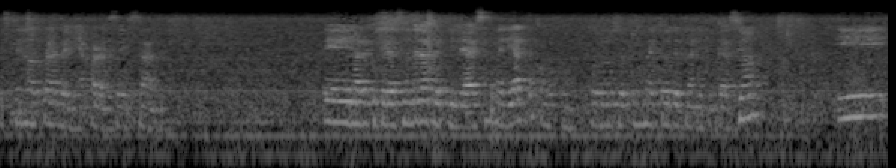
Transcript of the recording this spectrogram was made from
Este Nortran venía para 6 años. Eh, la recuperación de la fertilidad es inmediata, como todos los otros métodos de planificación. Y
